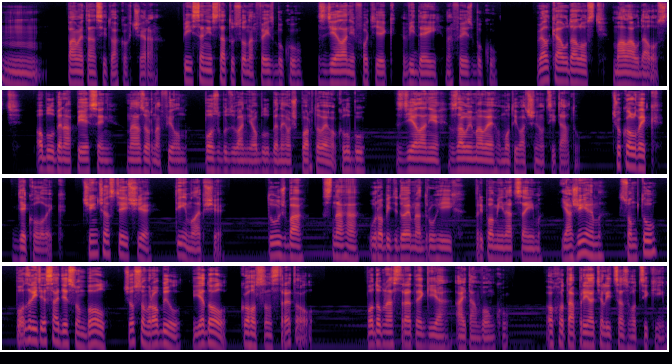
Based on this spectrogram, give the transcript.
Hmm, pamätám si to ako včera. Písanie statusov na Facebooku, zdieľanie fotiek, videí na Facebooku. Veľká udalosť, malá udalosť. Obľúbená pieseň, názor na film, pozbudzovanie obľúbeného športového klubu, zdieľanie zaujímavého motivačného citátu. Čokoľvek, kdekoľvek. Čím častejšie, tým lepšie. Túžba, snaha urobiť dojem na druhých, pripomínať sa im, ja žijem, som tu, pozrite sa, kde som bol, čo som robil, jedol, koho som stretol. Podobná stratégia aj tam vonku. Ochota priateliť sa s hocikým.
